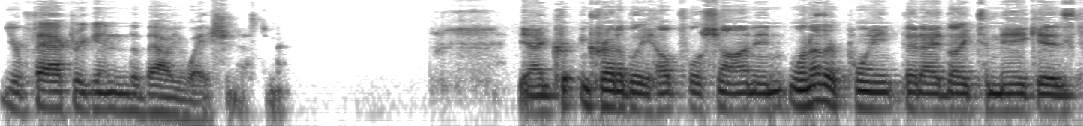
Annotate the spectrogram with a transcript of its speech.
you're factoring in the valuation estimate. Yeah, inc- incredibly helpful, Sean. And one other point that I'd like to make is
